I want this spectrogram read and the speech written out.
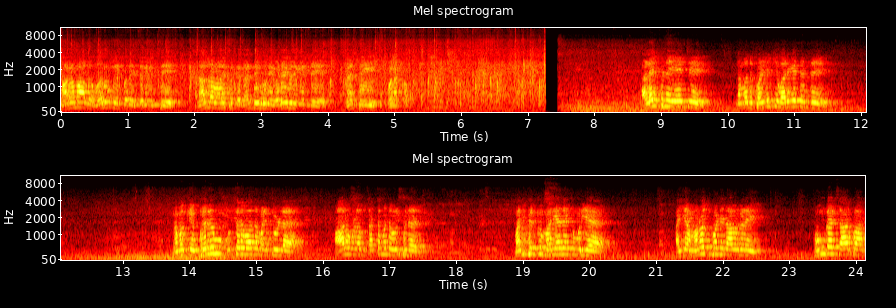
மரமாக வரும் என்பதை தெரிவித்து நல்ல வாய்ப்புக்கு நன்றி கூறி விடைபெறுகின்றேன். நன்றி வணக்கம். அழைப்பினை ஏற்று நமது பள்ளிக்கு வருகை தந்து நமக்கு பெரும் உத்தரவாதம் அளித்துள்ள ஆலங்குளம் சட்டமன்ற உறுப்பினர் மதிப்பிற்கும் மரியாதைக்கும் உரிய ஐயா மனோஜ் பண்டிட் அவர்களை உங்கள் சார்பாக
